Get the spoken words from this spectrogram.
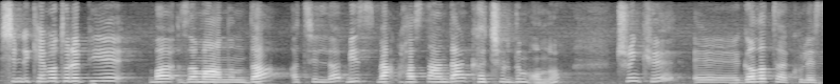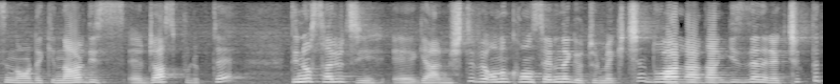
Şimdi kemoterapi zamanında Atilla biz ben hastaneden kaçırdım onu. Çünkü e, Galata Kulesi'nin oradaki Nardis e, Jazz Kulüp'te Dino Saluzzi e, gelmişti ve onun konserine götürmek için duvarlardan gizlenerek çıktık.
